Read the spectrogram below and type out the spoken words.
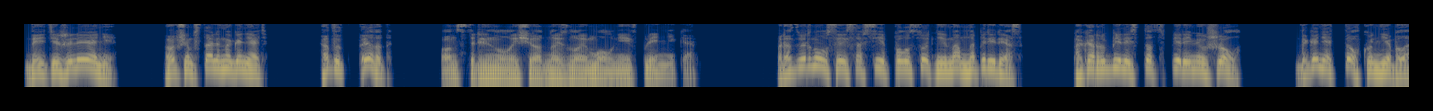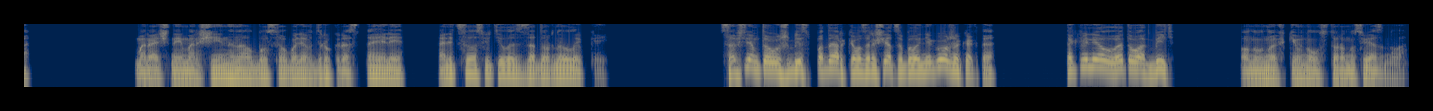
да и тяжелее они. В общем, стали нагонять. А тут этот...» Он стрельнул еще одной злой молнией в пленника. Развернулся и со всей полусотни нам наперерез. Пока рубились, тот с перьями ушел. Догонять толку не было. Мрачные морщины на лбу Соболя вдруг растаяли, а лицо осветилось задорной улыбкой. Совсем-то уж без подарка возвращаться было негоже как-то, так велел этого отбить». Он вновь кивнул в сторону связанного.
